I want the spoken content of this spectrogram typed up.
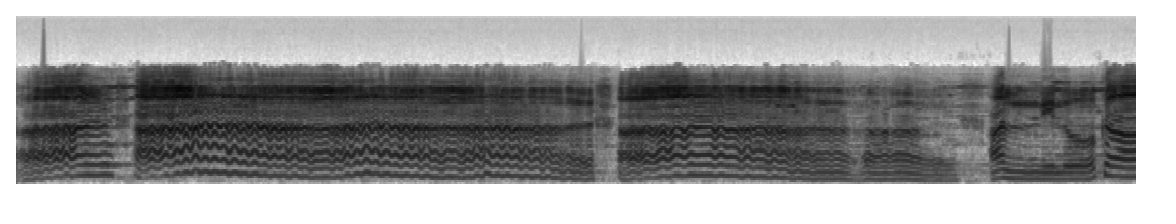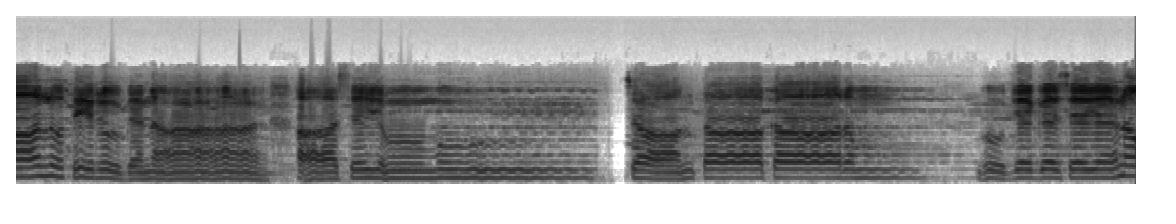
ఆ ఆ ఆ. అన్ని లోకాలు తిరుగనా ఆశయము. శాంతాకారం భుజగశయనం.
